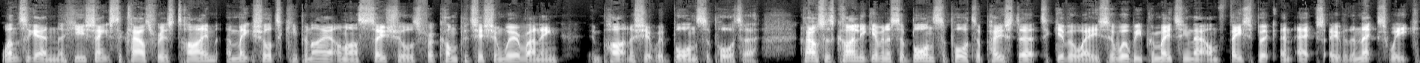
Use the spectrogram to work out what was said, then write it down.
Once again, a huge thanks to Claus for his time, and make sure to keep an eye out on our socials for a competition we're running in partnership with Born Supporter. Claus has kindly given us a Born Supporter poster to give away, so we'll be promoting that on Facebook and X over the next week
